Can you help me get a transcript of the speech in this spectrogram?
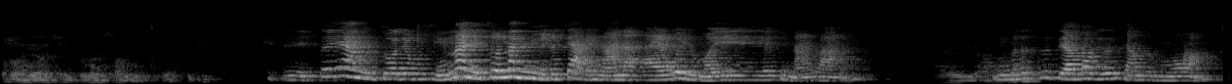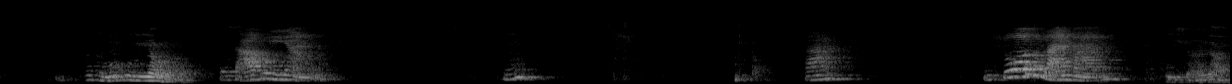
干嘛又要去做那个上门去？不去。你这样子做就不行。那你做那女的嫁给男的，哎为什么要要去男方？哎呀。你们的思想到底是想什么啊？他肯定不一样啊。有啥不一样啊？嗯？啊？你说出来嘛。你想一下，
